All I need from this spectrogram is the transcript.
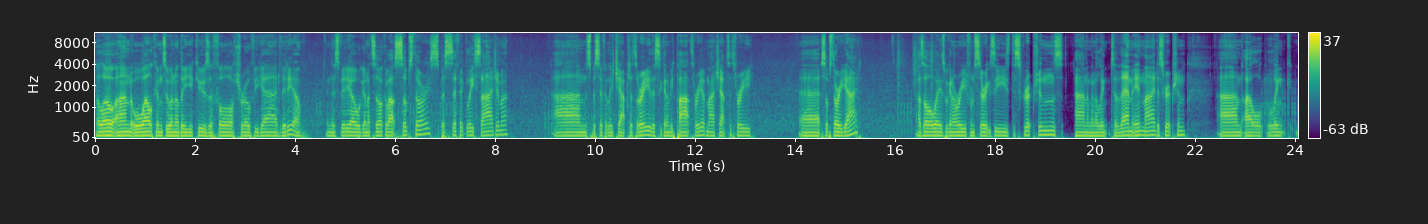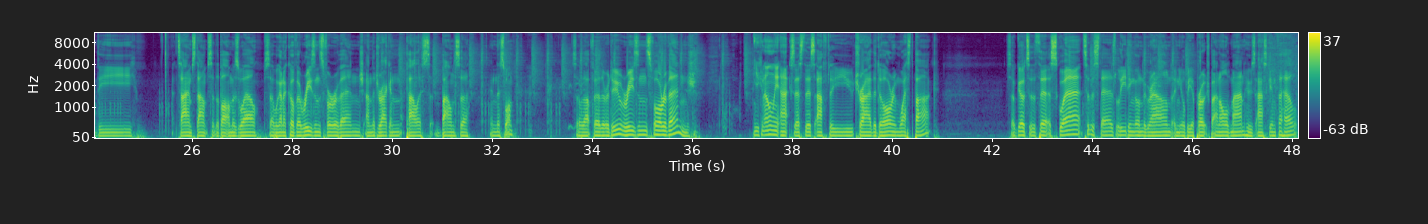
Hello and welcome to another Yakuza 4 Trophy Guide video. In this video we're going to talk about sub-stories, specifically Saejima, and specifically Chapter 3. This is going to be part 3 of my Chapter 3 uh, sub-story guide. As always we're going to read from Cyric Z's descriptions, and I'm going to link to them in my description, and I'll link the timestamps at the bottom as well. So we're going to cover Reasons for Revenge and the Dragon Palace Bouncer in this one. So without further ado, Reasons for Revenge. You can only access this after you try the door in West Park. So go to the theatre square, to the stairs leading underground, and you'll be approached by an old man who's asking for help.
